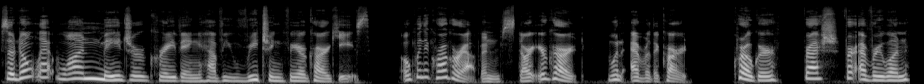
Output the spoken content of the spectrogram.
So don't let one major craving have you reaching for your car keys. Open the Kroger app and start your cart, whatever the cart. Kroger, fresh for everyone.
